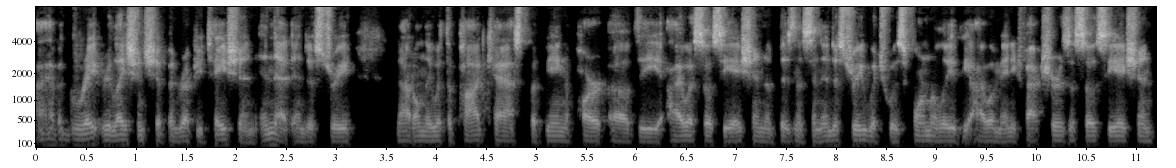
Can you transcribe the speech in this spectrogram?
I have a great relationship and reputation in that industry not only with the podcast but being a part of the iowa association of business and industry which was formerly the iowa manufacturers association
